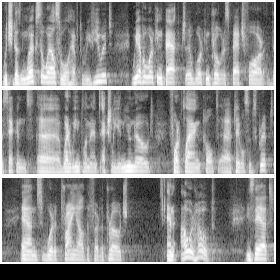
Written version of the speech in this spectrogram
which doesn't work so well, so we'll have to review it. We have a work in, patch, a work in progress patch for the second, uh, where we implement actually a new node for Clang called uh, table subscript, and we're trying out the third approach. And our hope is that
